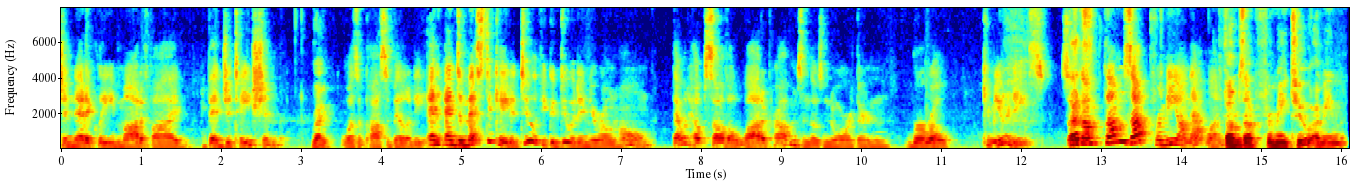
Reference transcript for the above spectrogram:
genetically modified vegetation Right. was a possibility, and and domesticated too, if you could do it in your own home, that would help solve a lot of problems in those northern rural communities. So That's- thumb, thumbs up for me on that one. Thumbs up for me too. I mean,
